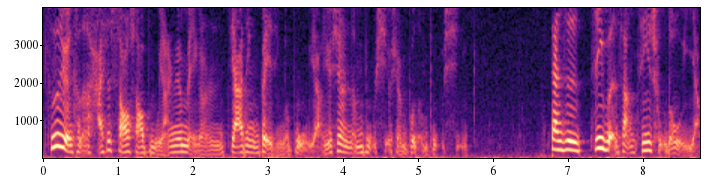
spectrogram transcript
资源可能还是稍稍不一样，因为每个人家境背景都不一样，有些人能补习，有些人不能补习，但是基本上基础都一样。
